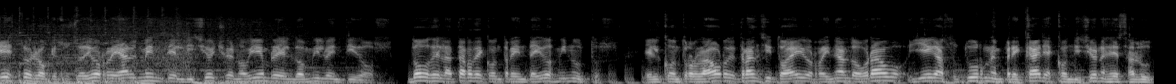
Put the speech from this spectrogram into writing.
Esto es lo que sucedió realmente el 18 de noviembre del 2022. 2 de la tarde con 32 minutos. El controlador de tránsito aéreo Reinaldo Bravo llega a su turno en precarias condiciones de salud.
